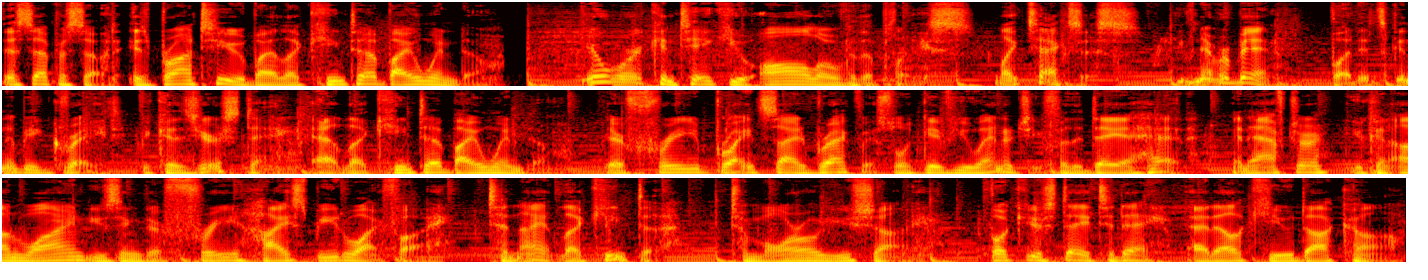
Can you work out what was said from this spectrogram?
This episode is brought to you by La Quinta by Wyndham. Your work can take you all over the place, like Texas. You've never been, but it's going to be great because you're staying at La Quinta by Wyndham. Their free bright side breakfast will give you energy for the day ahead. And after, you can unwind using their free high speed Wi Fi. Tonight, La Quinta. Tomorrow, you shine. Book your stay today at lq.com.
